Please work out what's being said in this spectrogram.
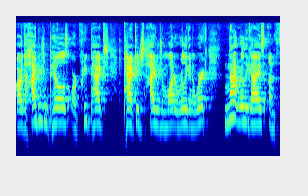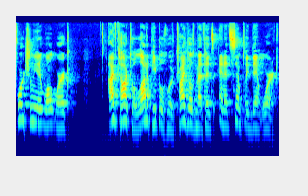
are the hydrogen pills or pre-packaged hydrogen water really gonna work? Not really guys, unfortunately it won't work. I've talked to a lot of people who have tried those methods and it simply didn't work.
